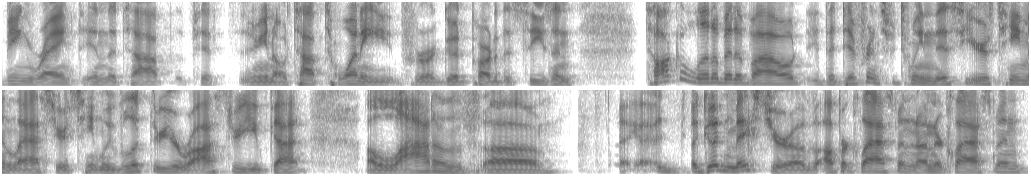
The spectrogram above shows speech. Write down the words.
being ranked in the top 50, you know, top 20 for a good part of the season. Talk a little bit about the difference between this year's team and last year's team. We've looked through your roster. You've got a lot of uh, a, a good mixture of upperclassmen and underclassmen.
